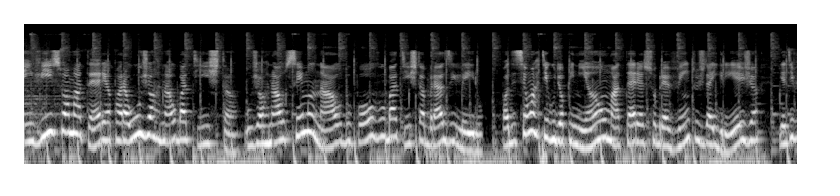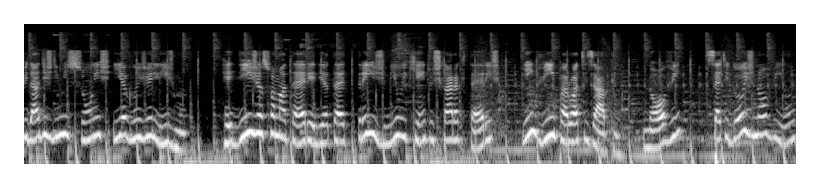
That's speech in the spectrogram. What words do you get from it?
Envie sua matéria para o Jornal Batista, o jornal semanal do povo batista brasileiro. Pode ser um artigo de opinião, matéria sobre eventos da igreja e atividades de missões e evangelismo. Redija sua matéria de até 3.500 caracteres e envie para o WhatsApp 97291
